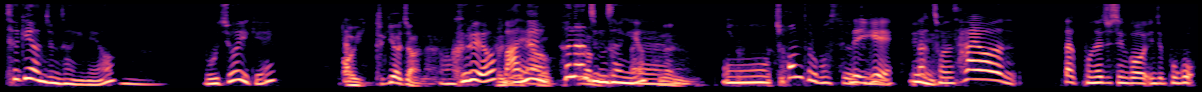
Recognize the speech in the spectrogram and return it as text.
특이한 증상이네요. 음. 뭐죠 이게? 아, 특이하지 않아요. 어. 그래요? 많은 흔합니다. 흔한 증상이에요? 네. 난어 처음 들어봤어요. 근데 이게 저는. 딱 예. 전 사연 딱 보내주신 거 이제 보고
